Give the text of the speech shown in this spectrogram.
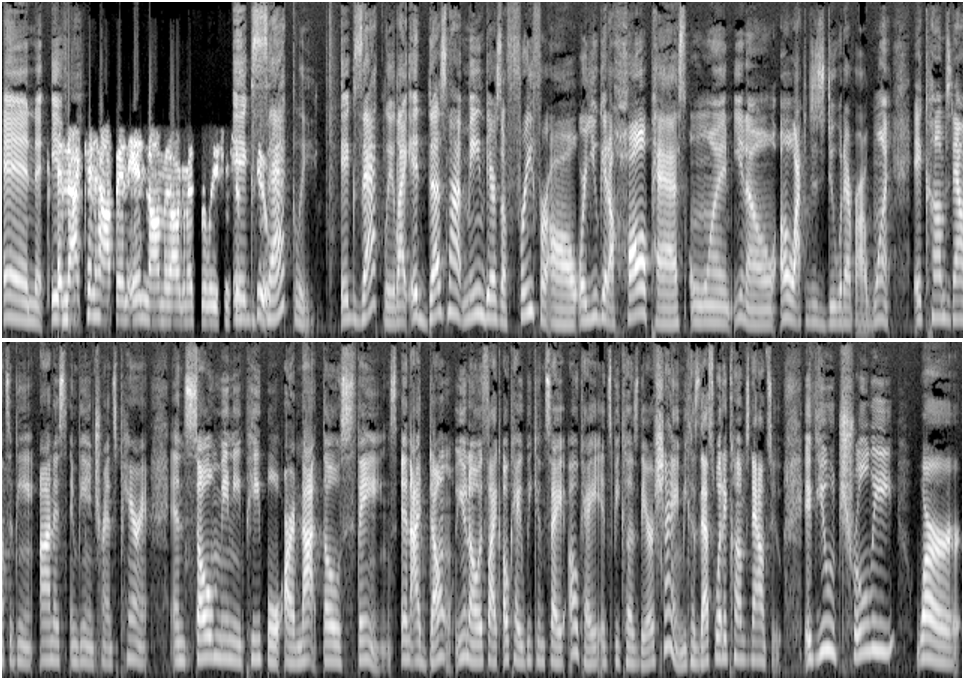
And if, And that can happen in non-monogamous relationships too. Exactly. Exactly. Like it does not mean there's a free for all or you get a hall pass on, you know, oh, I can just do whatever I want. It comes down to being honest and being transparent. And so many people are not those things. And I don't, you know, it's like, okay, we can say, okay, it's because they're ashamed because that's what it comes down to. If you truly were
